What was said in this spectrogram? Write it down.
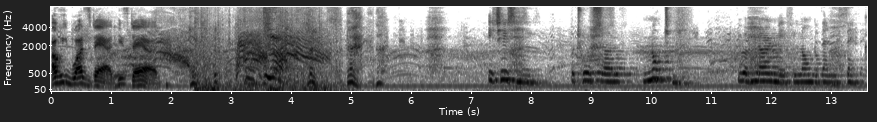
Oh, he was dead. He's dead. It is me, but also not me. You have known me for longer than you think.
